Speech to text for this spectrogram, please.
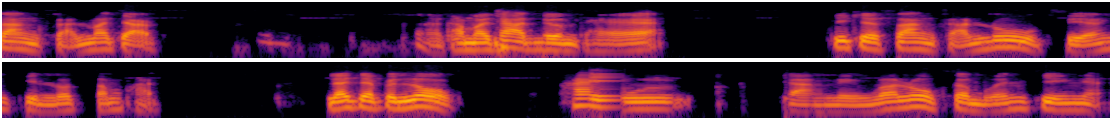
สร้างสรรค์มาจากธรรมชาติเดิมแท้ ที่จะสร้างสรรค์รูปเสียงกลิ่นรสสัมผัส และจะเป็นโลกให้ดูอย่างหนึ่งว่าโลกเสมือนจริงเนี่ย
